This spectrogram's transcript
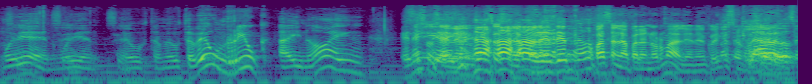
Muy sí, bien, sí, muy bien. sí. Me gusta, me gusta. Veo un Ryuk ahí, ¿no? Ahí, en Eso este en ahí. la- eso es en la. Pasa en la paranormal, en el colegio San Claro, José.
